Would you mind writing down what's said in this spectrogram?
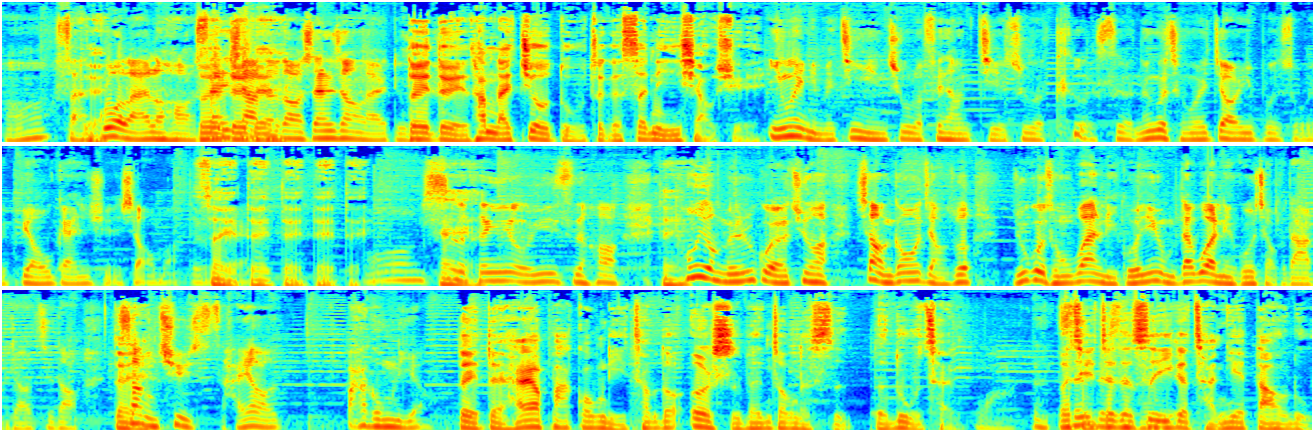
哦，反过来了哈，对对对山下的到山上来读。对对，他们来就读这个森林小学。因为你们经营出了非常杰出的特色，能够成为教育部所谓标杆学校嘛，对不对对对对对。哦，是很有意思哈对。朋友们如果要去的话，像我跟我讲说，如果从万里国，因为我们在万里国小，大家比较知道，上去还要八公里哦。对对，还要八公里，差不多二十分钟的时的路程。哇，而且这个是一个产业道路。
